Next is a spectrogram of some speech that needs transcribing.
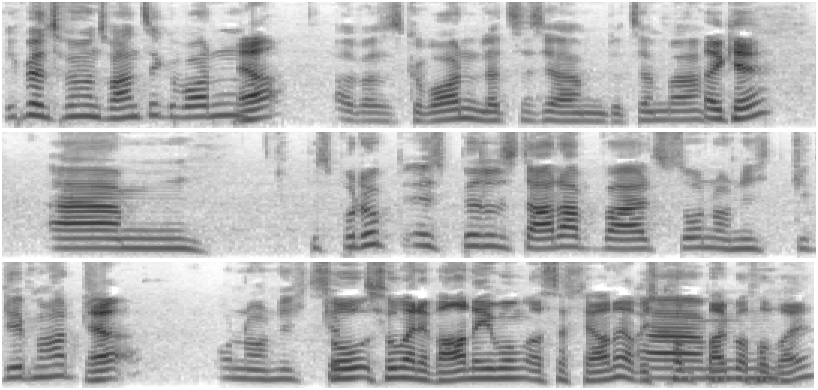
Ich bin jetzt 25 geworden. Ja. Also was ist geworden? Letztes Jahr im Dezember. Okay. Ähm, das Produkt ist ein bisschen Startup, weil es so noch nicht gegeben hat. Ja und noch nicht so, gibt. So meine Wahrnehmung aus der Ferne, aber ich komme ähm, bald mal ähm, vorbei.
